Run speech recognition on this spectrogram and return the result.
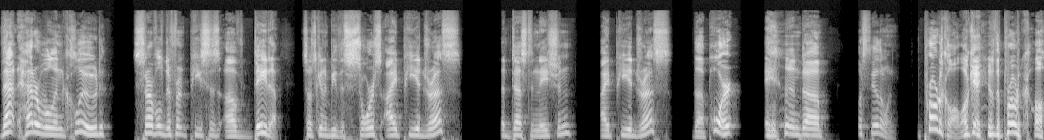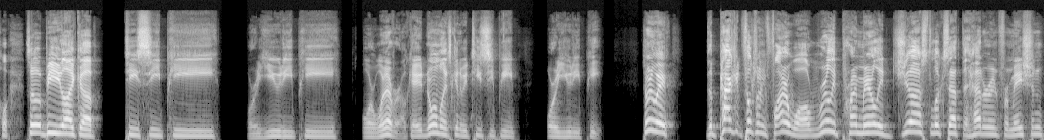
That header will include several different pieces of data. So it's going to be the source IP address, the destination IP address, the port, and uh, what's the other one? Protocol. Okay, the protocol. So it'd be like a TCP or UDP or whatever. Okay, normally it's going to be TCP or UDP. So anyway, the packet filtering firewall really primarily just looks at the header information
